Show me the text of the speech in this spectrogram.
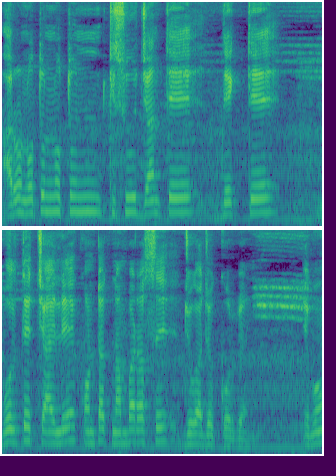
আরও নতুন নতুন কিছু জানতে দেখতে, বলতে চাইলে কন্ট্যাক্ট নাম্বার আছে, যোগাযোগ করবেন এবং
